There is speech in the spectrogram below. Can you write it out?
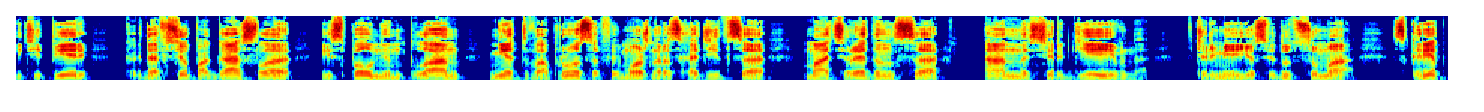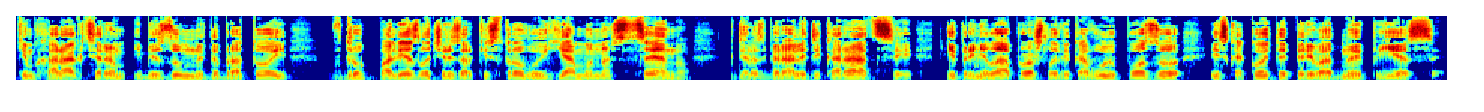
И теперь, когда все погасло, исполнен план, нет вопросов и можно расходиться, мать Реденса, Анна Сергеевна, в тюрьме ее сведут с ума, с крепким характером и безумной добротой, вдруг полезла через оркестровую яму на сцену, где разбирали декорации, и приняла прошловековую позу из какой-то переводной пьесы.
